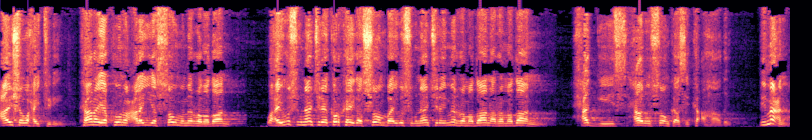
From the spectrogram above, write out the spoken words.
caaisha waxay tidhi kaana yakuunu calaya asawmu min ramadaan. Waxaa igu sugnaan jiray korkayga soom baa igu sugnaan jiray min ramadaana ramadaan xaggiis xaaluu soonkaasi ka ahaaday. Bimacnaa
